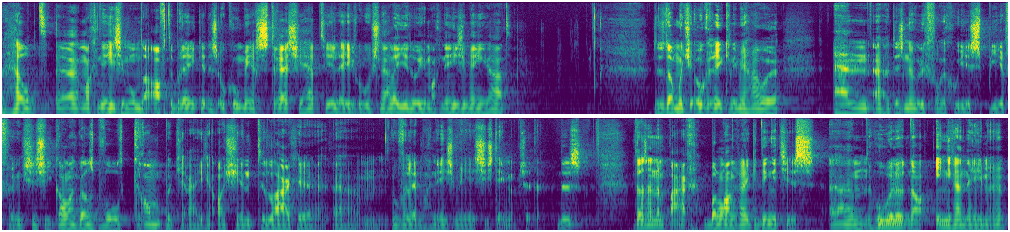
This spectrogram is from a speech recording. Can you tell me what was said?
helpt uh, magnesium om dat af te breken. Dus ook hoe meer stress je hebt in je leven, hoe sneller je door je magnesium heen gaat. Dus daar moet je ook rekening mee houden. En uh, het is nodig voor een goede spierfunctie. Dus je kan ook wel eens bijvoorbeeld krampen krijgen als je een te lage um, hoeveelheid magnesium in je systeem hebt zitten. Dus dat zijn een paar belangrijke dingetjes. Um, hoe we het nou in gaan nemen?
